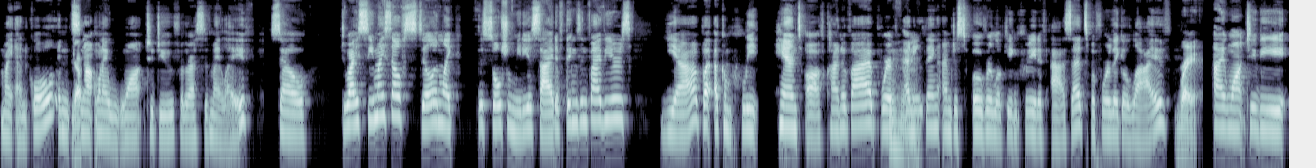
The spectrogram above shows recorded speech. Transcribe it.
my end goal and it's Yep. not what I want to do for the rest of my life. So, do I see myself still in like the social media side of things in 5 years? Yeah, but a complete hands off kind of vibe where if Mhm. anything I'm just overlooking creative assets before they go live. Right. I want to be,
